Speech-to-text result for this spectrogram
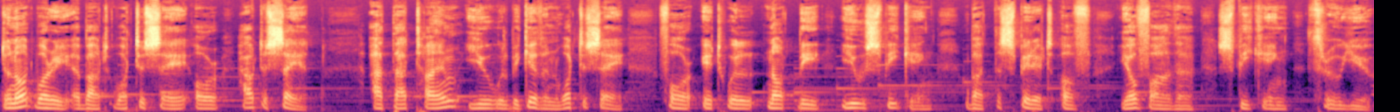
do not worry about what to say or how to say it. At that time, you will be given what to say, for it will not be you speaking, but the Spirit of your Father speaking through you.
